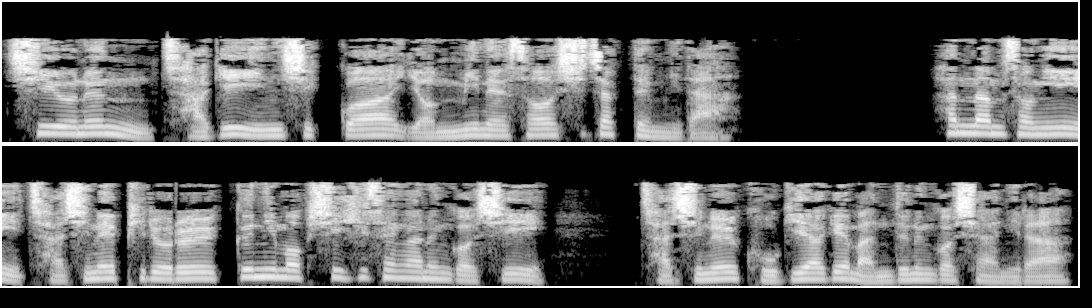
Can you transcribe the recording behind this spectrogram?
치유는 자기 인식과 연민에서 시작됩니다. 한 남성이 자신의 필요를 끊임없이 희생하는 것이 자신을 고귀하게 만드는 것이 아니라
